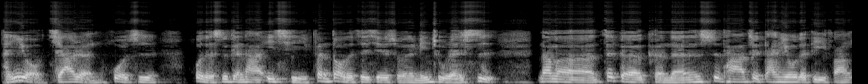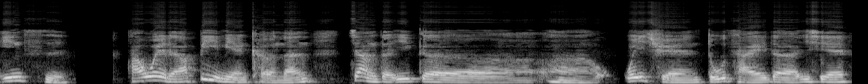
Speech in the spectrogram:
朋友、家人，或是或者是跟他一起奋斗的这些所谓的民主人士，那么这个可能是他最担忧的地方。因此，他为了要避免可能这样的一个呃威权独裁的一些。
